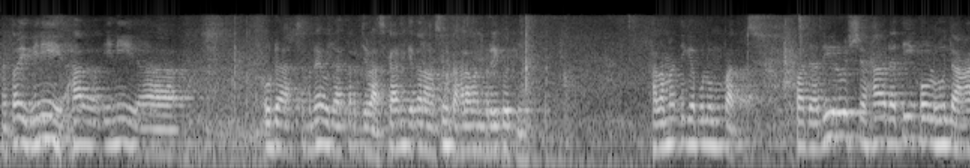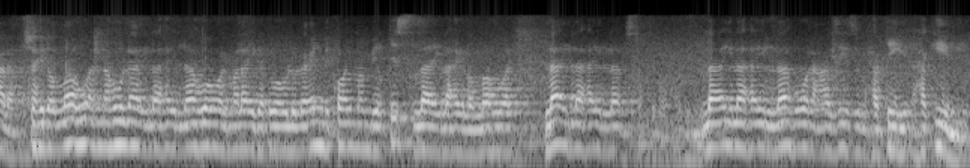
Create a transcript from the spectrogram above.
Atau ini hal ini uh, udah sebenarnya udah terjelaskan. Kita langsung ke halaman berikutnya halaman 34. Fadadilu syahadati qauluhu ta'ala syahidallahu annahu la ilaha illahu wal malaikatu wa ulul ilmi qa'iman bil qist la ilaha Illallahu. wa la ilaha illa la ilaha illahu wal azizul hakim.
